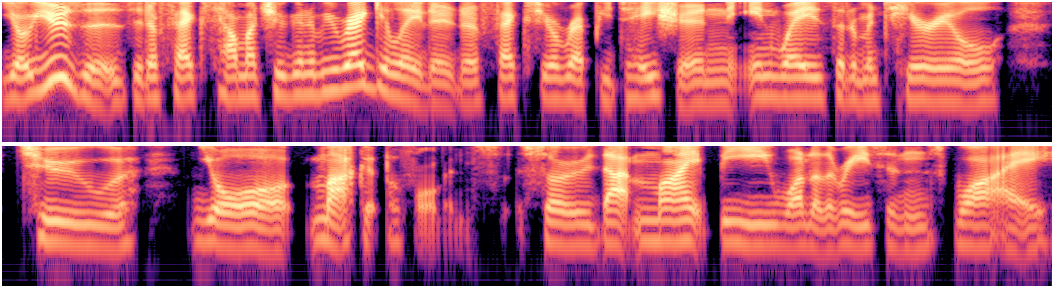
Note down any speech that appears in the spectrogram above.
your users. It affects how much you're going to be regulated. It affects your reputation in ways that are material to your market performance. So that might be one of the reasons why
